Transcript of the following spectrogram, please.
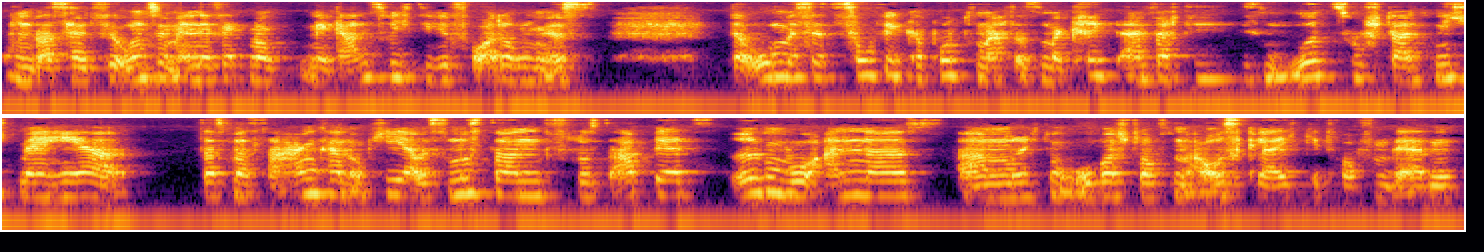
Und was halt für uns im Endeffekt noch eine ganz wichtige Forderung ist, da oben ist jetzt so viel kaputt gemacht, also man kriegt einfach diesen Urzustand nicht mehr her dass man sagen kann, okay, aber es muss dann flussabwärts irgendwo anders ähm, Richtung Oberstoffen Ausgleich getroffen werden.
